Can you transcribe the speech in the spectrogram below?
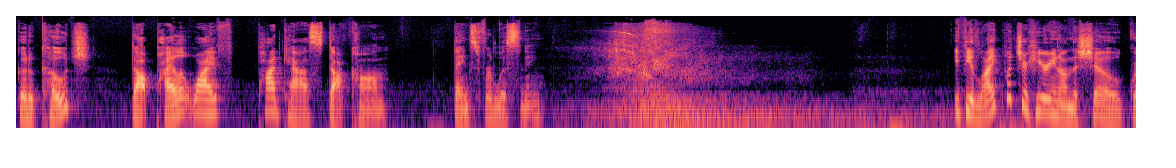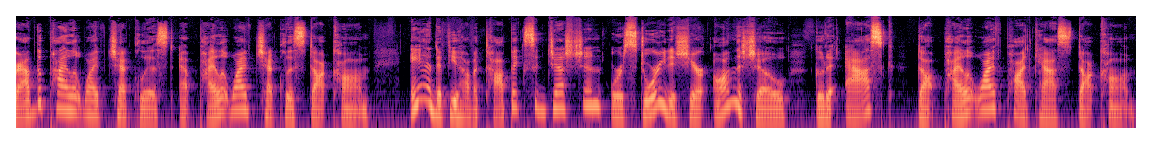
go to coach.pilotwifepodcast.com. Thanks for listening. If you like what you're hearing on the show, grab the Pilot Wife checklist at pilotwifechecklist.com. And if you have a topic suggestion or a story to share on the show, go to ask.pilotwifepodcast.com.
